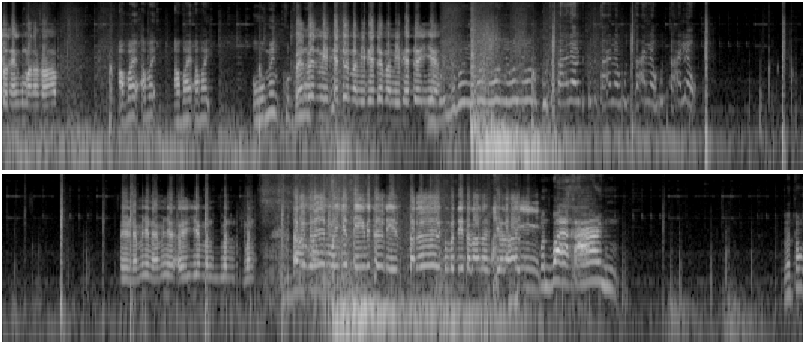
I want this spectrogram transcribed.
ตัวแทนกูมาแล้วครับเอาไปเอาไปเอาไปเอาไปโอ้แม่งขุดเว้นเว้นมีเพชรด้วยมันมีเพชรด้วยมันมีเพชรด้วยอเฮีย่ายเพิ่งอย่าเพิ่งอย่าเพิ่งอย่าเพิ่งอย่าเพิ่งกูจะตายแล้วกูจะตายแล้วกูจะตายแล้วกูจะตายแล้วมันอยู่ไหนมันอยู่ไหนมันอยู่ไหนเอ้ยเฮียมันมันมันอะไรกูเล่นมันจะตีไปเถอะดิตาเอ้ยมึงมาตีตาลาทำเชียร์อะไรมันบ้าครั้ง เราต้อง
